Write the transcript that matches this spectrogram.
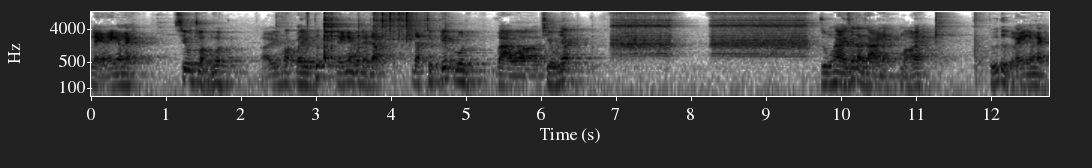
Lẻ này anh em này siêu chuẩn luôn. Đấy, hoặc là hình thức thì anh em có thể đặt đặt trực tiếp luôn vào chiều chiếu nhé dùng hai rất là dài này. Mở này. Tứ tử này anh em này.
